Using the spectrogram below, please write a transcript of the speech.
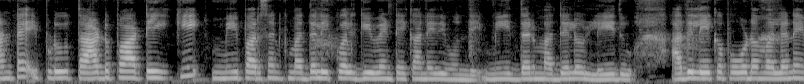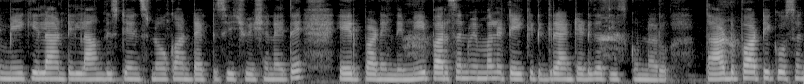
అంటే ఇప్పుడు థర్డ్ పార్టీకి మీ పర్సన్కి మధ్యలో ఈక్వల్ గివ్ అండ్ టేక్ అనేది ఉంది. మీ ఇద్దరి మధ్యలో లేదు. అది లేకపోవడం వల్లనే మీకు ఇలాంటి long distance no contact situation అయితే ఏర్పడింది. మీ పర్సన్ మిమ్మల్ని టేక్ ఇట్ గ్రాంటెడ్గా తీసుకున్నారు. థర్డ్ పార్టీ కోసం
